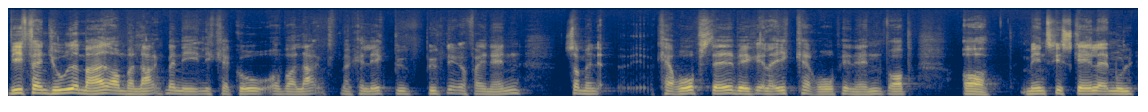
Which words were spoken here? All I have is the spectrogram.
Vi fandt jo ud af meget om, hvor langt man egentlig kan gå, og hvor langt man kan lægge bygninger fra hinanden, så man kan råbe stadigvæk, eller ikke kan råbe hinanden op, og menneskeskala alt muligt.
